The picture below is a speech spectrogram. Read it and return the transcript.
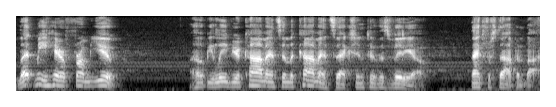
Let me hear from you. I hope you leave your comments in the comment section to this video. Thanks for stopping by.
